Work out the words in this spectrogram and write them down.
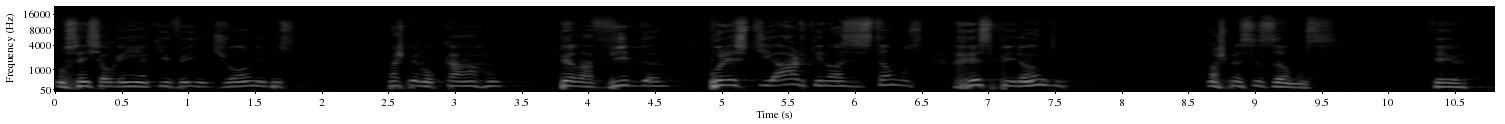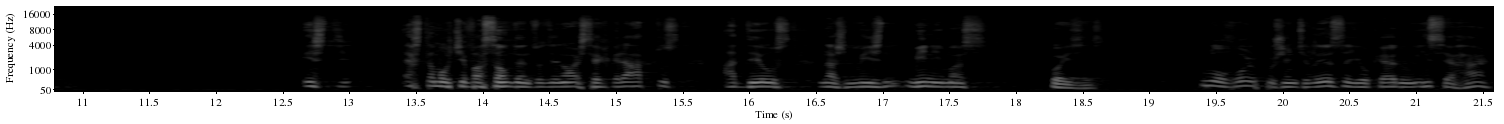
Não sei se alguém aqui veio de ônibus, mas pelo carro, pela vida, por este ar que nós estamos respirando, nós precisamos ter este, esta motivação dentro de nós, ser gratos a Deus nas mínimas coisas. Louvor, por gentileza, e eu quero encerrar.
